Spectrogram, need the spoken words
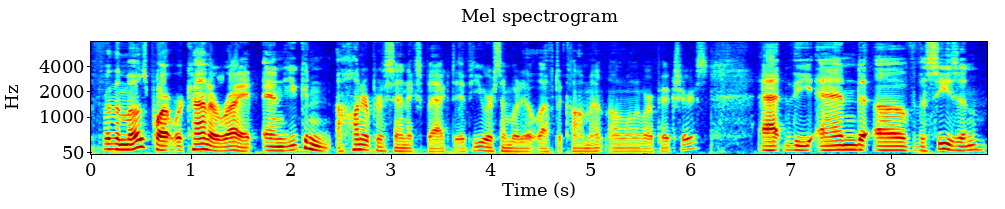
for the most part, we're kind of right, and you can 100% expect if you are somebody that left a comment on one of our pictures at the end of the season,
